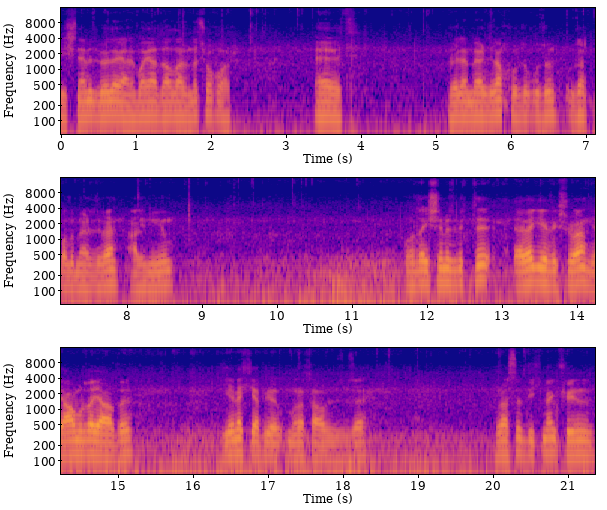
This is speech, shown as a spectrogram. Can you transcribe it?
vişnemiz böyle yani bayağı dallarında çok var. Evet. Böyle merdiven kurduk. Uzun uzatmalı merdiven. Alüminyum. Orada işimiz bitti. Eve girdik şu an. Yağmur da yağdı. Yemek yapıyor Murat abimiz bize. Burası Dikmen köyünün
